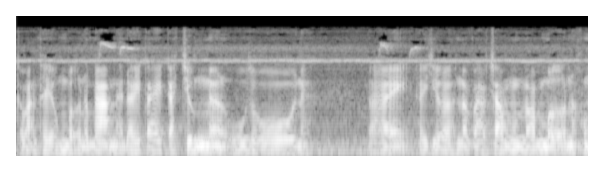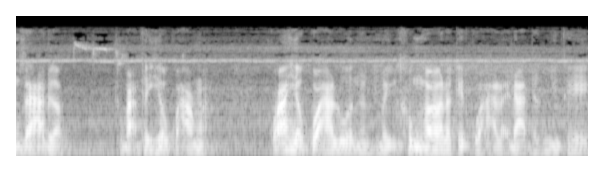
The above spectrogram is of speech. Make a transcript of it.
Các bạn thấy ông mỡ nó bám này, đấy, tay cả trứng nữa. Ui rồi này. Đấy, thấy chưa? Nó vào trong, nó mỡ nó không ra được. Các bạn thấy hiệu quả không ạ? Quá hiệu quả luôn. Mình không ngờ là kết quả lại đạt được như thế.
